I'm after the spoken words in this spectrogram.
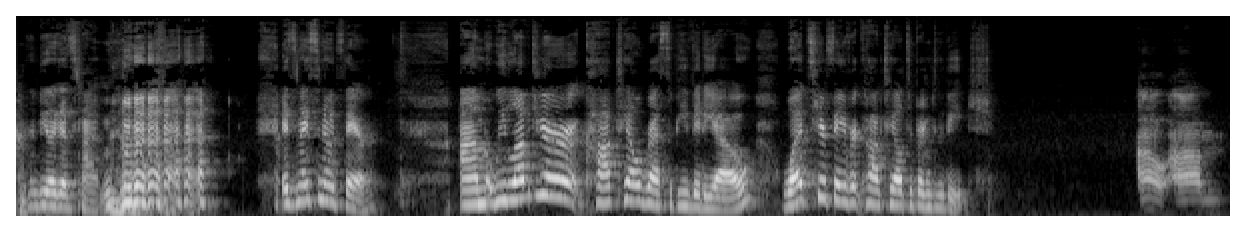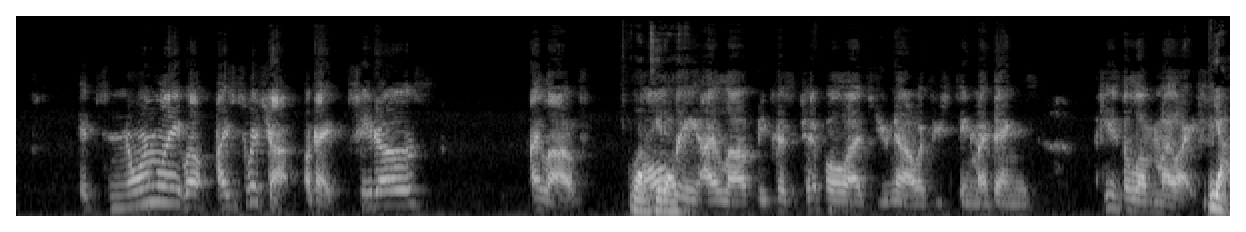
and be like, it's time. it's nice to know it's there. Um, we loved your cocktail recipe video. What's your favorite cocktail to bring to the beach? Oh, um, it's normally, well, I switch up. Okay, Tito's, I love. Love Tito's. Holy, I love because Pitbull, as you know, if you've seen my things, he's the love of my life. Yeah.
